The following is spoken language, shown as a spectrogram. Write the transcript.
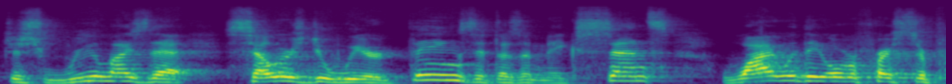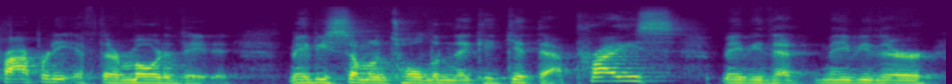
Just realize that sellers do weird things. It doesn't make sense. Why would they overprice their property if they're motivated? Maybe someone told them they could get that price. Maybe that, maybe they're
